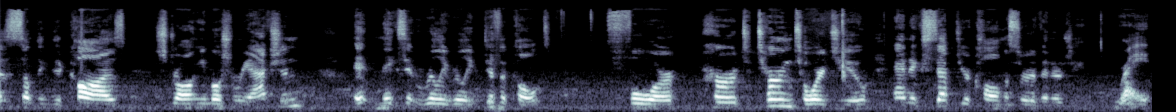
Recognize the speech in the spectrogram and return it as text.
as something to cause strong emotional reaction, it makes it really, really difficult for her to turn towards you and accept your calm, assertive energy. Right.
